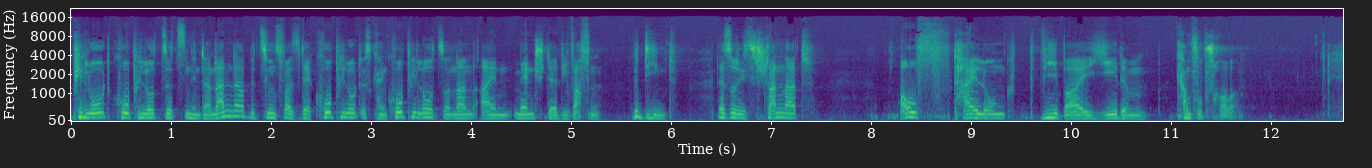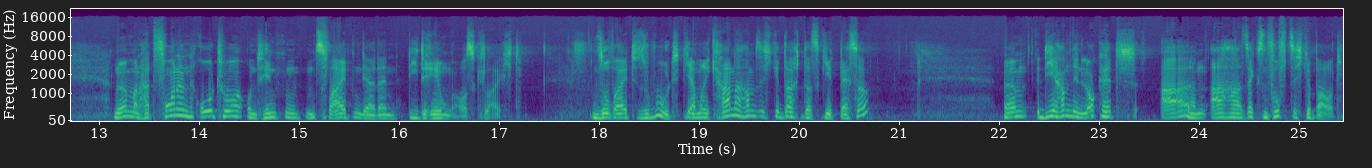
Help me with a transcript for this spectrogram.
Pilot, Co-Pilot sitzen hintereinander, beziehungsweise der Co-Pilot ist kein Co-Pilot, sondern ein Mensch, der die Waffen bedient. Das ist so die Standardaufteilung wie bei jedem Kampfhubschrauber. Ne, man hat vorne einen Rotor und hinten einen zweiten, der dann die Drehung ausgleicht. Soweit, so gut. Die Amerikaner haben sich gedacht, das geht besser. Ähm, die haben den Lockheed AH-56 ähm, gebaut.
